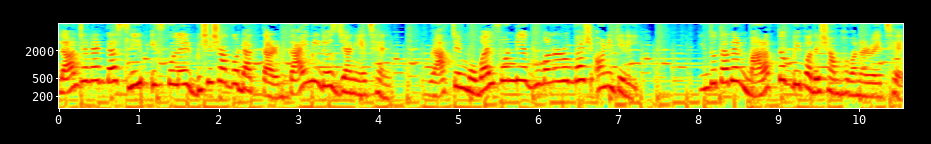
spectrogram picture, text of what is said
লন্ডনের দ্য স্লিপ স্কুলের বিশেষজ্ঞ ডাক্তার গাই মিডোস জানিয়েছেন রাত্রে মোবাইল ফোন নিয়ে ঘুমানোর অভ্যাস অনেকেরই। কিন্তু তাদের মারাত্মক বিপদের সম্ভাবনা রয়েছে।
